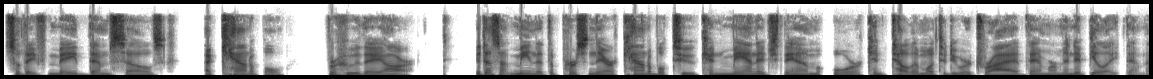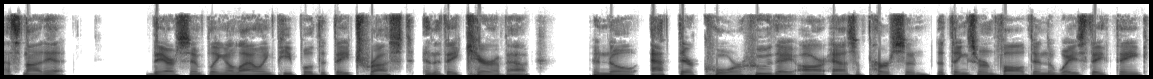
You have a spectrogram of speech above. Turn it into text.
So they've made themselves accountable for who they are. It doesn't mean that the person they are accountable to can manage them or can tell them what to do or drive them or manipulate them. That's not it. They are simply allowing people that they trust and that they care about to know at their core who they are as a person, the things they're involved in, the ways they think,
